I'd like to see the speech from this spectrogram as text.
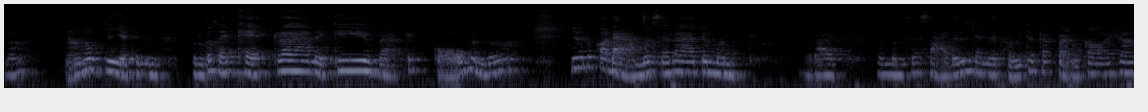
đó những lúc như vậy thì mình mình có thể kẹt ra này kia và cái cổ mình nó, nếu nó có đàm nó sẽ ra cho mình. Ở đây, và mình sẽ xài đến chai này thử cho các bạn coi ha.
